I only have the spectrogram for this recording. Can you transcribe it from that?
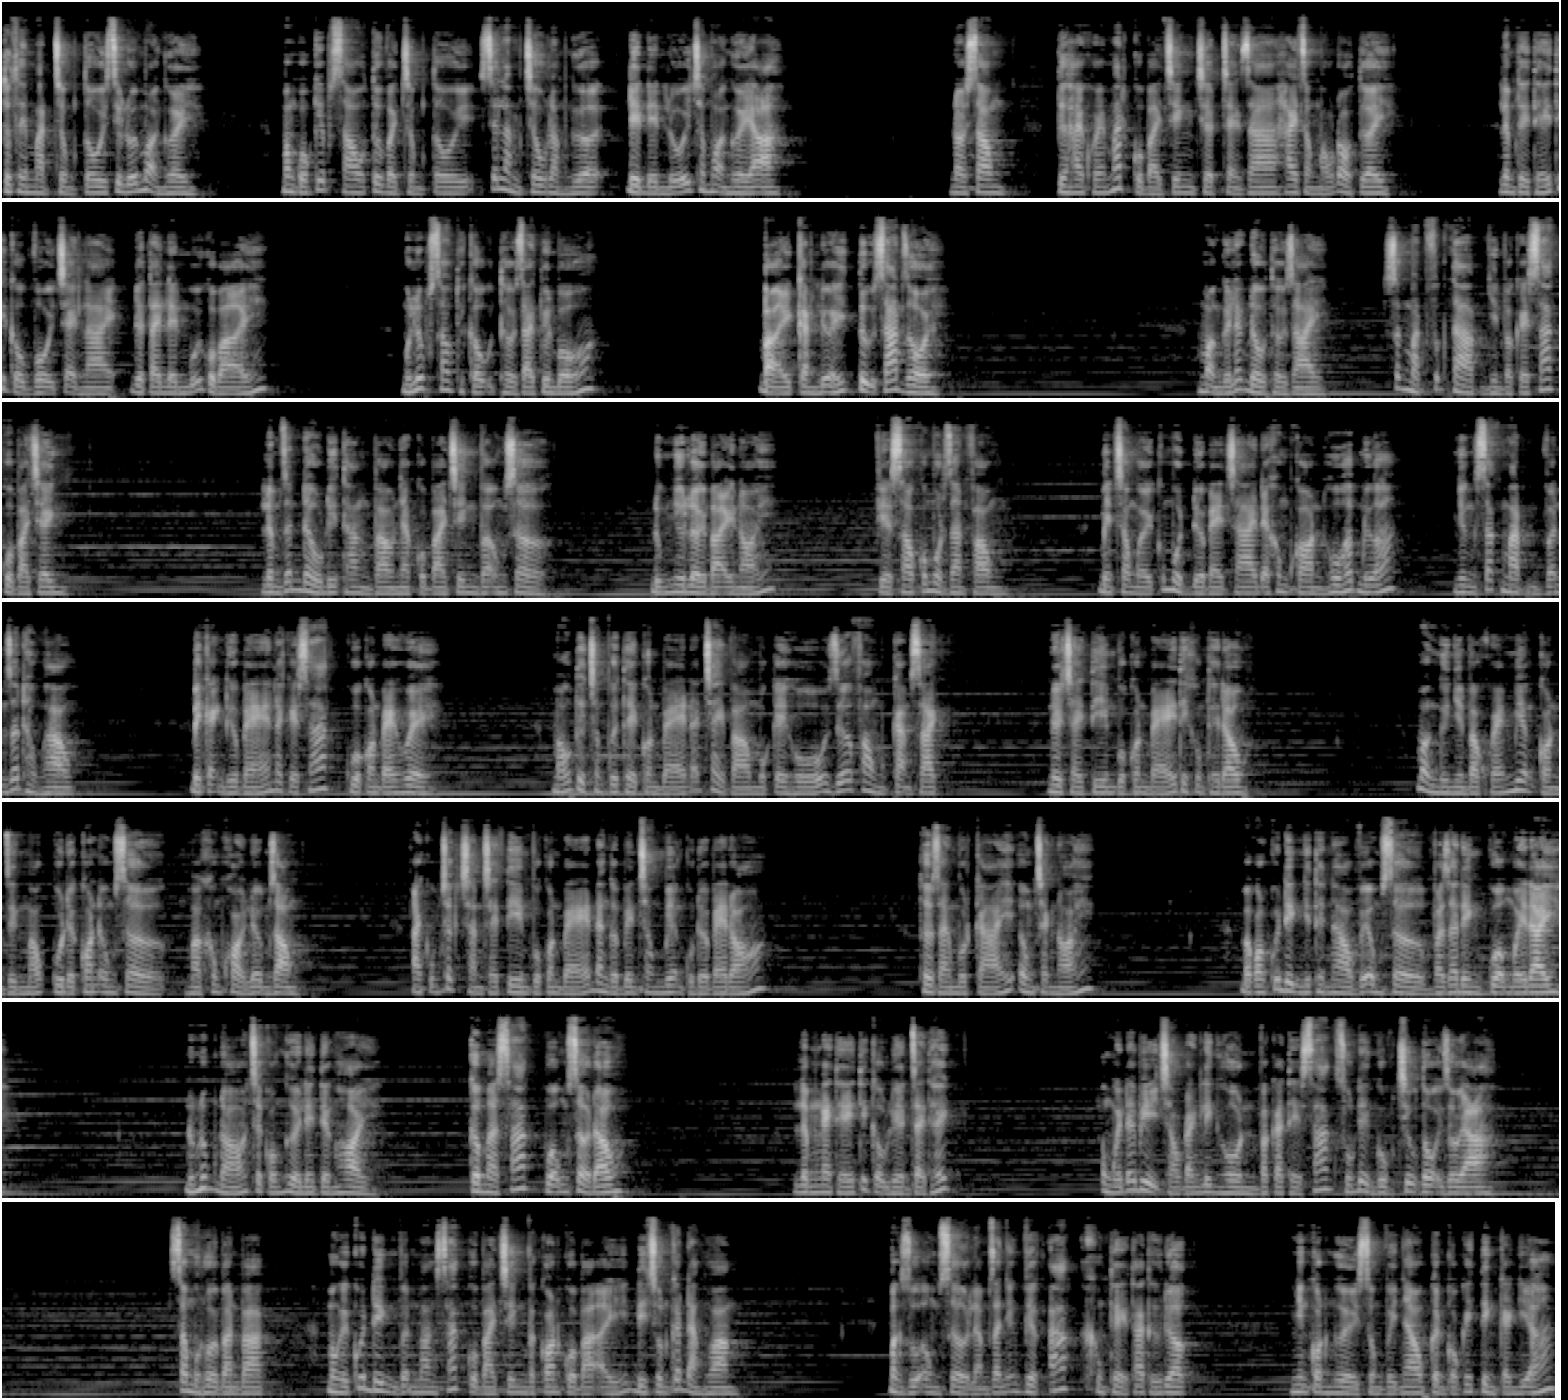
"Tôi thay mặt chồng tôi xin lỗi mọi người. Mong có kiếp sau tôi và chồng tôi sẽ làm trâu làm ngựa để đền lỗi cho mọi người ạ." À. Nói xong, từ hai khóe mắt của bà Trinh chợt chảy ra hai dòng máu đỏ tươi. Lâm thấy thế thì cậu vội chạy lại đưa tay lên mũi của bà ấy. Một lúc sau thì cậu thở dài tuyên bố: "Bà ấy cắn lưỡi tự sát rồi." Mọi người lắc đầu thở dài, sắc mặt phức tạp nhìn vào cái xác của bà Trinh. Lâm dẫn đầu đi thẳng vào nhà của bà Trinh và ông Sở. Đúng như lời bà ấy nói, phía sau có một gian phòng. Bên trong ấy có một đứa bé trai đã không còn hô hấp nữa, nhưng sắc mặt vẫn rất hồng hào. Bên cạnh đứa bé là cái xác của con bé Huệ. Máu từ trong cơ thể con bé đã chảy vào một cái hố giữa phòng cạn sạch. Nơi trái tim của con bé thì không thấy đâu. Mọi người nhìn vào khóe miệng còn dính máu của đứa con ông Sở mà không khỏi lượm giọng. Ai cũng chắc chắn trái tim của con bé đang ở bên trong miệng của đứa bé đó. Thở dài một cái, ông Tranh nói: "Bà con quyết định như thế nào với ông Sở và gia đình của ông ấy đây?" Đúng lúc đó chợt có người lên tiếng hỏi: "Cơ mà xác của ông Sở đâu?" Lâm nghe thế thì cậu liền giải thích: Ông ấy đã bị cháu đánh linh hồn và cả thể xác xuống địa ngục chịu tội rồi à? Sau một hồi bàn bạc, mọi người quyết định vẫn mang xác của bà Trinh và con của bà ấy đi chôn cất đàng hoàng. Mặc dù ông Sở làm ra những việc ác không thể tha thứ được, nhưng con người sống với nhau cần có cái tình cái nghĩa.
